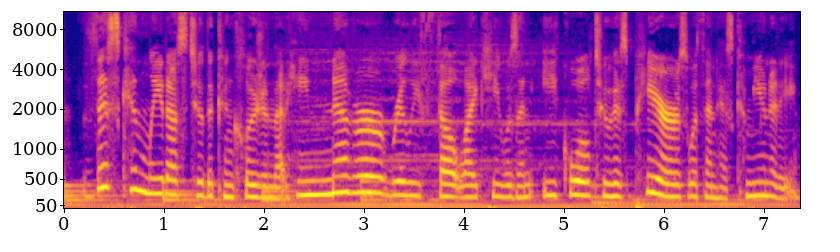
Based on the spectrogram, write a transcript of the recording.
This can lead us to the conclusion that he never really felt like he was an equal to his peers within his community.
